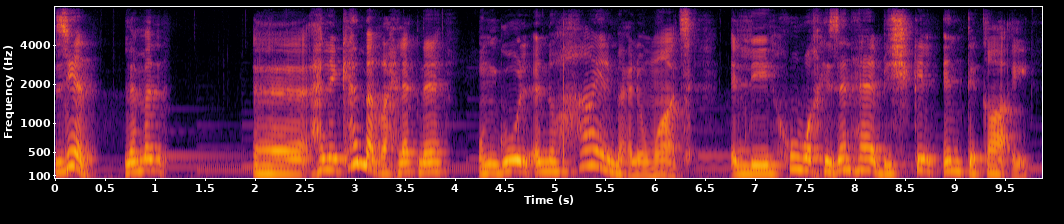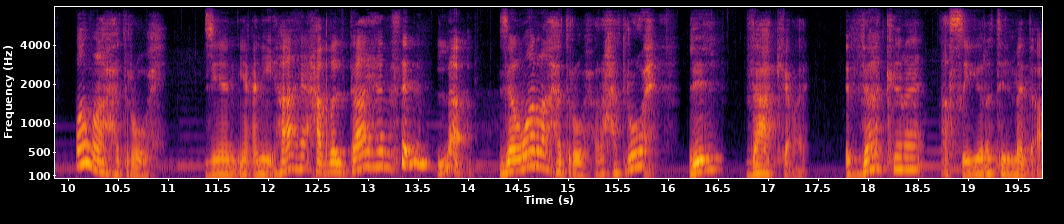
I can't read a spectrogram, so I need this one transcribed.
زين لما أه هل نكمل رحلتنا ونقول إنه هاي المعلومات اللي هو خزنها بشكل انتقائي وين راح تروح؟ زين يعني هاي حظل تايهة مثلا لا. زين وين راح تروح؟ راح تروح للذاكرة. الذاكرة قصيرة المدى.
